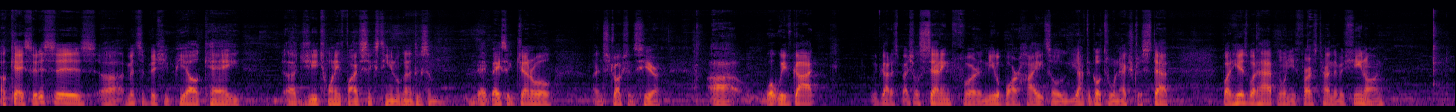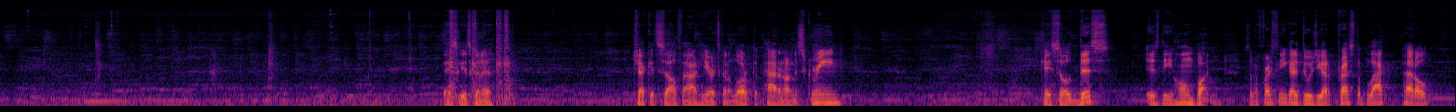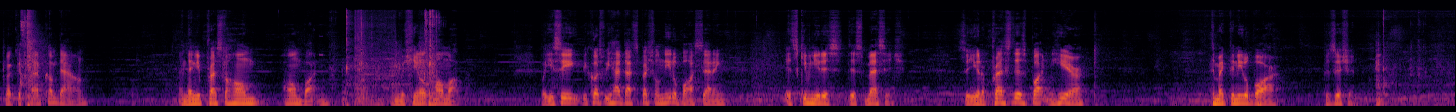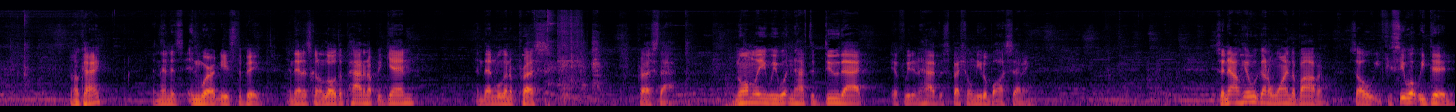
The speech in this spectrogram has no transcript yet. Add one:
Okay, so this is uh, Mitsubishi PLK uh, G2516. We're going to do some basic general instructions here. Uh, what we've got, we've got a special setting for the needle bar height, so you have to go through an extra step. But here's what happens when you first turn the machine on. Basically, it's going to check itself out here. It's going to load up the pattern on the screen. Okay, so this is the home button. So the first thing you got to do is you got to press the black pedal to make the clamp come down, and then you press the home home button, and the machine will home up. But you see, because we had that special needle bar setting, it's giving you this this message. So you're going to press this button here to make the needle bar position. Okay? And then it's in where it needs to be. And then it's going to load the pattern up again and then we're to press press that. Normally we wouldn't have to do that if we didn't have the special needle bar setting. So now here we're to wind the bobbin. So if you see what we did,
